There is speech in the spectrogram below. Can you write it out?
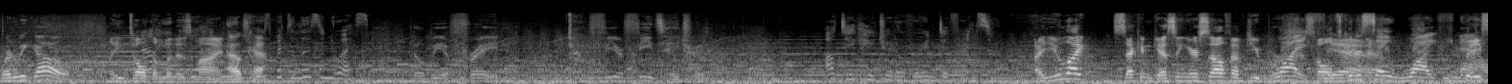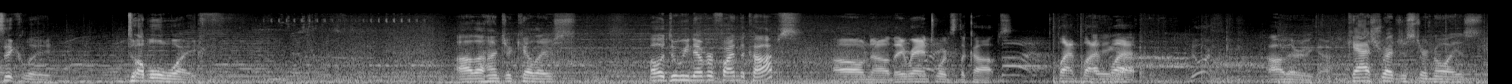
Where do we go? He told them with his mind. no Okay. choice But to listen to us. They'll be afraid. Fear feeds hatred. I'll take hatred over indifference. Are you like second guessing yourself after you burned Wife. this whole It's Yeah. gonna say down? wife now. Basically. Double wife. All the hunter killers. Oh, do we never find the cops? Oh no, they ran towards the cops. Plat, plat, There you plat. Oh, ah, there we go. Cash register noise.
